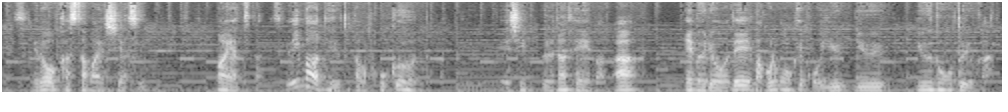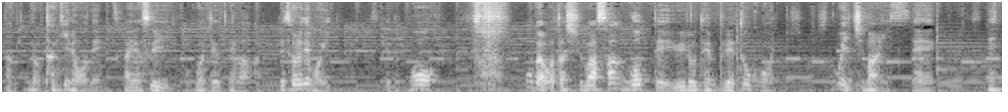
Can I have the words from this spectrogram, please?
ですけど、カスタマイズしやすい。まあやってたんですけど、今で言うと多分コクーンとかっていうシンプルなテーマが無料で、まあこれも結構有有有能というか多機能で使いやすいコクーンっていうテーマがあるので、それでもいいと思うんですけども、今回私はサンゴっていう有料テンプレートを購入しました。これ1万1000円くらいですね。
